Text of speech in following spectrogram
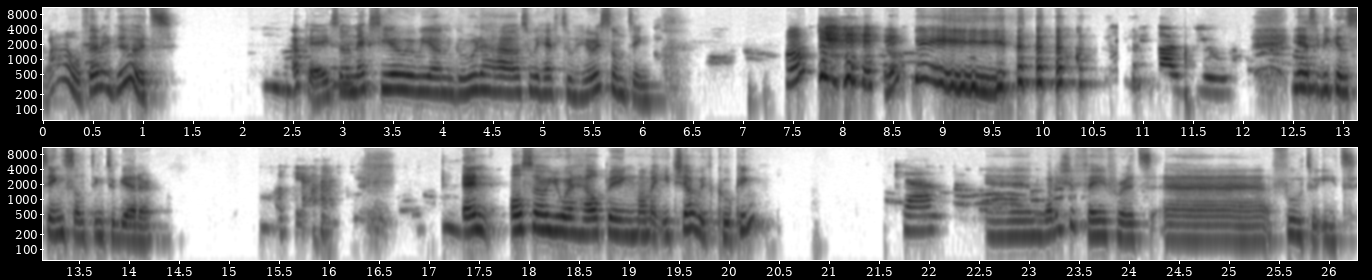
Wow, very good. Okay, so next year when we are in Garuda House, we have to hear something. Okay. Okay. Love you. yes, we can sing something together. Okay. And also, you were helping Mama Icha with cooking. Yeah. And what is your favorite uh, food to eat?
